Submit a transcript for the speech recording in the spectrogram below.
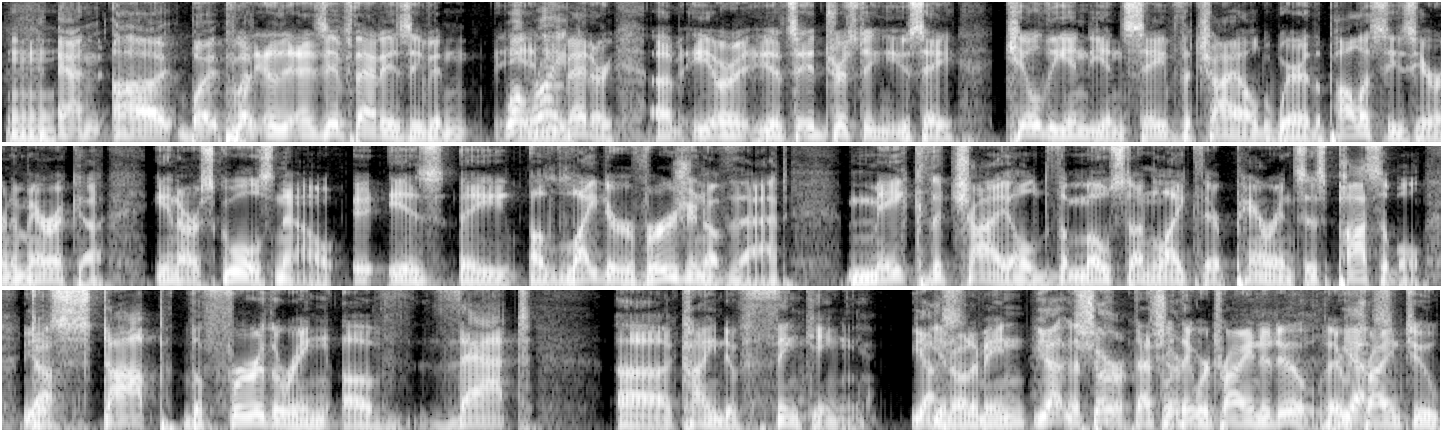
And uh, but, Mm. But as if that is even Well, any right. better. Um, it's interesting you say kill the Indian, save the child. Where the policies here in America in our schools now is a a lighter version of that. Make the child the most unlike their parents as possible Yeah. to stop the furthering of that uh, kind of thinking. Yes. You know what I mean? Yeah, That's- sure, That's sure. what they were trying to do. They were Yes. trying to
